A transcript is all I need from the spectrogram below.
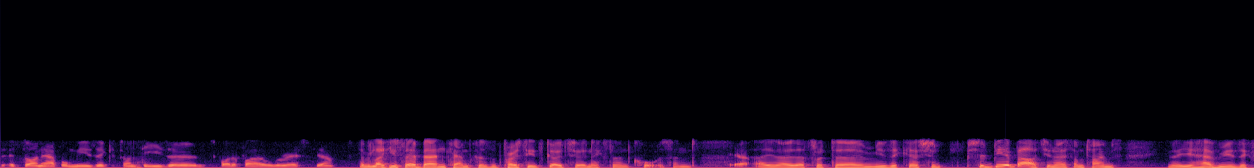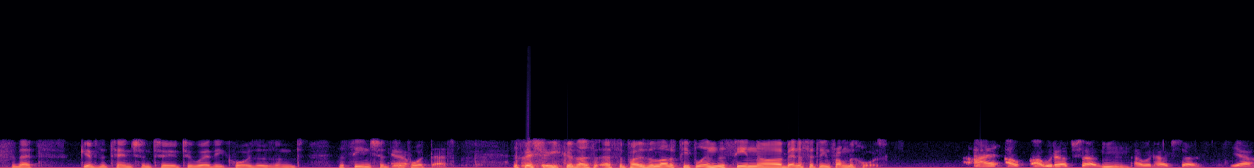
it's on Apple Music, it's on Deezer, Spotify, all the rest, yeah. I mean, like you say, Bandcamp because the proceeds go to an excellent cause, and Yeah. uh, you know that's what uh, music uh, should should be about. You know, sometimes you know you have music that gives attention to to worthy causes, and the scene should Yeah. support that. Especially because I, I suppose a lot of people in the scene are benefiting from the cause. I, I, I would hope so. Mm. I would hope so, yeah.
